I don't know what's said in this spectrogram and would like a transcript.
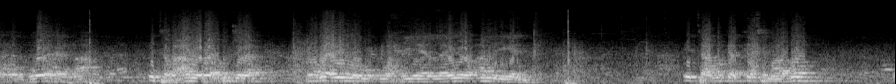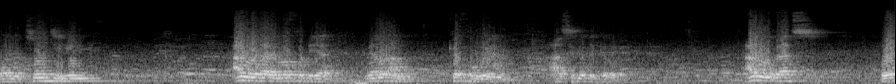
oo buuraheenna ah intaba cadowbaa ku jira raba inuu waxyeeleeyo amnigeena intaa markaad ka timaado waad ogsoon tihiin cadowbaa inoo fadhiya meel aan ka fogeyn caasimadda garowe cadowgaas oo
